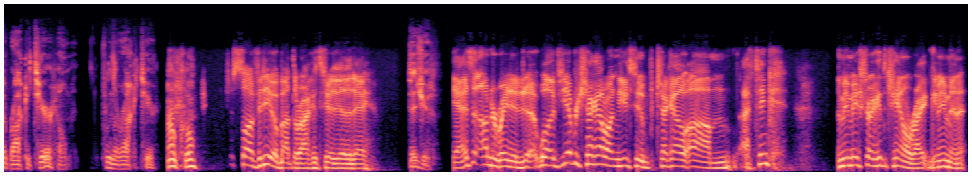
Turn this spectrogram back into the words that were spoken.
the Rocketeer helmet from the Rocketeer. Oh, cool. just saw a video about the Rocketeer the other day. Did you? Yeah, it's an underrated. uh, Well, if you ever check out on YouTube, check out. Um, I think. Let me make sure I get the channel right. Give me a minute.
